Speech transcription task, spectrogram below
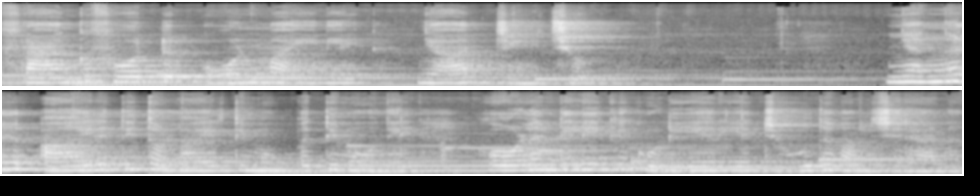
ഫ്രാങ്ക്ഫോർട്ട് ഓൺ മൈനിൽ ഞാൻ ജനിച്ചു. ഞങ്ങൾ ആയിരത്തി തൊള്ളായിരത്തി മുപ്പത്തി മൂന്നിൽ ഹോളണ്ടിലേക്ക് കുടിയേറിയ ജൂതവംശരാണ്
